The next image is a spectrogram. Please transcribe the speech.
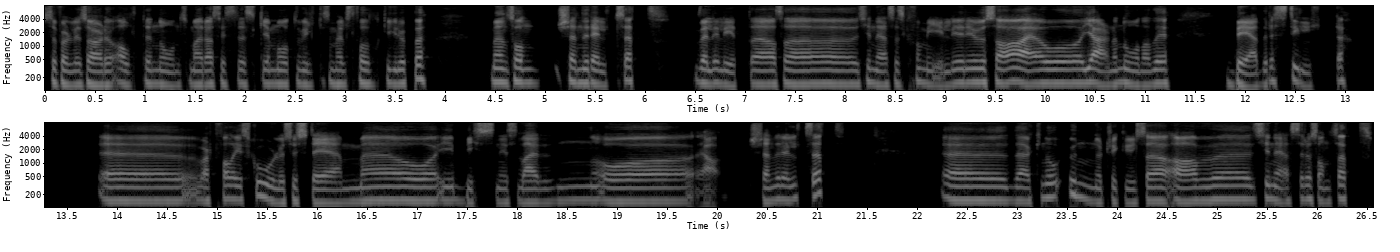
selvfølgelig så er det jo alltid noen som er rasistiske mot hvilken som helst folkegruppe. Men sånn generelt sett veldig lite. Altså, kinesiske familier i USA er jo gjerne noen av de bedre stilte. Eh, I hvert fall i skolesystemet og i businessverden og ja, generelt sett. Eh, det er jo ikke noe undertrykkelse av eh, kinesere sånn sett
